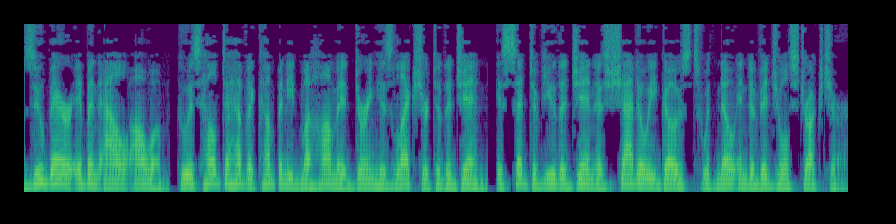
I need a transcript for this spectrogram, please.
Zubair ibn al-Awam, who is held to have accompanied Muhammad during his lecture to the jinn, is said to view the jinn as shadowy ghosts with no individual structure.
